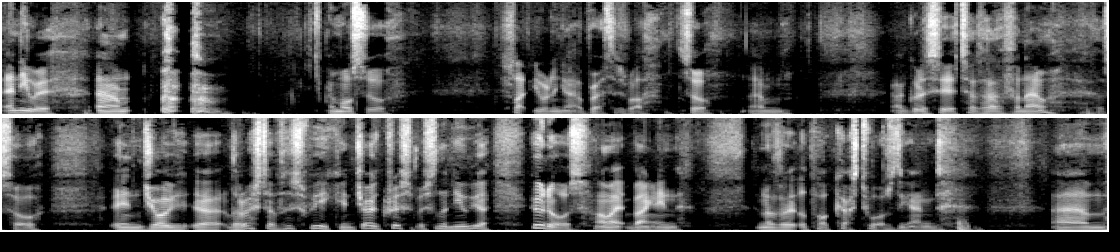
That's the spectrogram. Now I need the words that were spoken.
Anyway, um, I'm also slightly running out of breath as well. So um, I'm going to say ta-ta for now. So enjoy uh, the rest of this week. Enjoy Christmas and the New Year. Who knows? I might bang in another little podcast towards the end. Um,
